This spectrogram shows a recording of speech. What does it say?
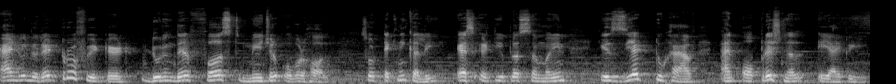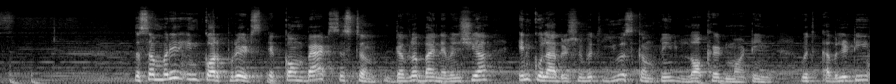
and will be retrofitted during their first major overhaul. So technically, S-80 plus submarine is yet to have an operational AIP. The submarine incorporates a combat system developed by Navantia in collaboration with US company Lockheed Martin with ability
